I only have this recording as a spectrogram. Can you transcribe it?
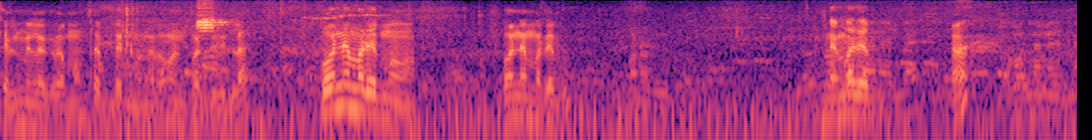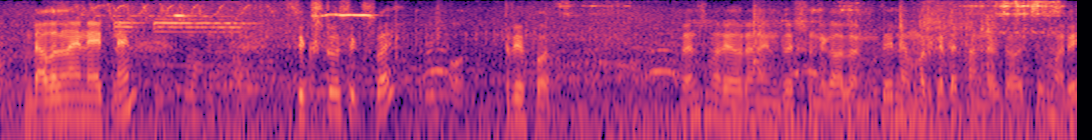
చెల్మిల గ్రామం పెద్ద మండలం వనపర్తి జిల్లా. ఫోన్ నెంబర్ మామ. ఫోన్ నెంబర్ చెప్పు. నెంబర్ ఆ? Double nine eight nine. Six two six five six two six five. Three four. Three four. Friends మరి ఎవరైనా ఇంట్రెస్ట్ ఉంది కావాలనుకుంటే ఈ నెంబర్కి అయితే కాంటాక్ట్ అవ్వచ్చు మరి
